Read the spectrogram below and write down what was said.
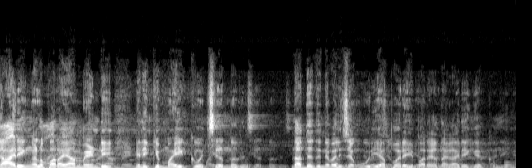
കാര്യങ്ങൾ പറയാൻ വേണ്ടി എനിക്ക് മൈക്ക് വെച്ച് തന്നത്. അദ്ദേഹത്തിന്റെ വലിച്ച മൂരിയാ പോരെ ഈ പറയുന്ന കാര്യം കേൾക്കുമ്പോ.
